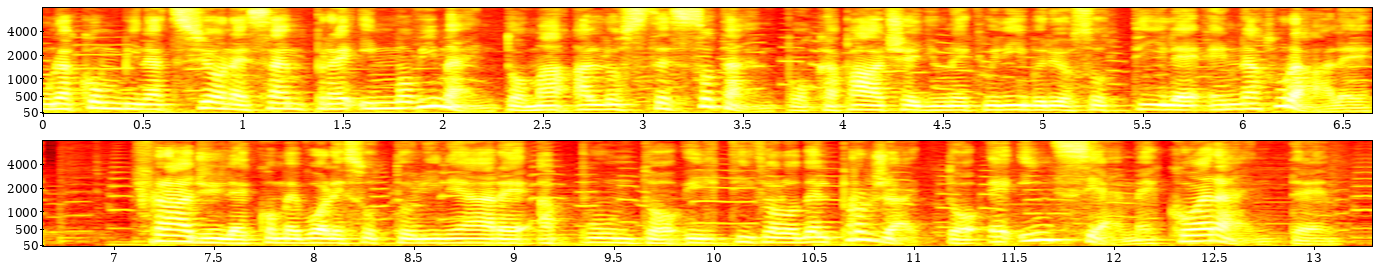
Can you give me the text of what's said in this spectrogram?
Una combinazione sempre in movimento ma allo stesso tempo capace di un equilibrio sottile e naturale, fragile come vuole sottolineare appunto il titolo del progetto e insieme coerente.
